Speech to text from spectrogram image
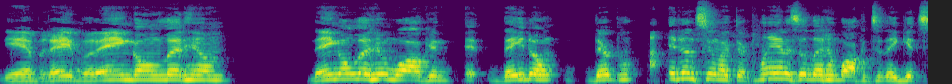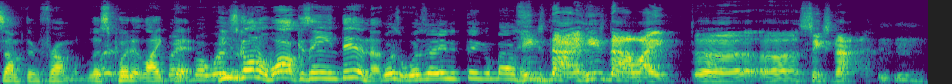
Yeah, but they but they ain't gonna let him. They ain't gonna let him walk in. They don't. They're. It doesn't seem like their plan is to let him walk until they get something from him. Let's But- put it like but- that. but what- He's gonna walk because he ain't did nothing. Was, was there anything about He's some- not he's not like uh uh six nine.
